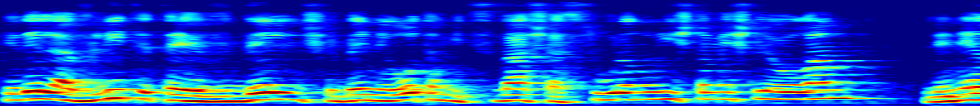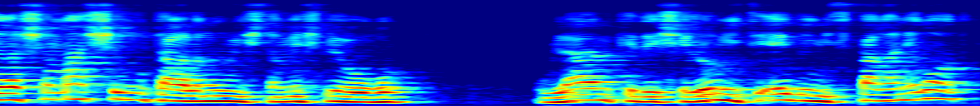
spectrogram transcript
כדי להבליט את ההבדל שבין נרות המצווה שאסור לנו להשתמש לאורם, לנר השמש שמותר לנו להשתמש לאורו. אולם כדי שלא נטעה במספר הנרות,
